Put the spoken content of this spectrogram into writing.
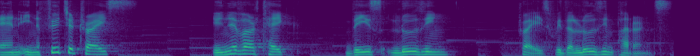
And in the future trades, you never take these losing trades with the losing patterns.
